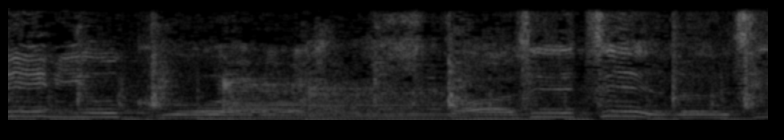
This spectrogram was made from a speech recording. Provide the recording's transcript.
in your core. Positivity.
